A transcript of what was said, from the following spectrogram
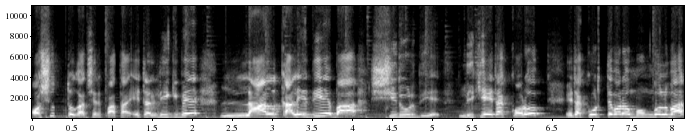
অসত্য গাছের পাতায়। এটা লিখবে লাল কালি দিয়ে বা সিঁদুর দিয়ে। লিখে এটা করো এটা করতে পারো মঙ্গলবার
